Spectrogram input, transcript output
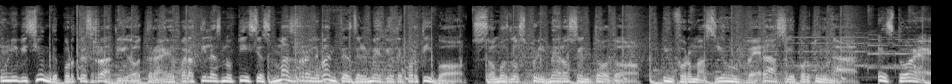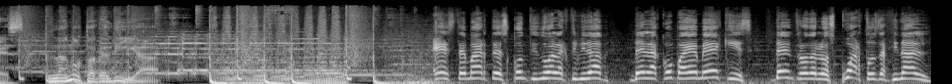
Univisión Deportes Radio trae para ti las noticias más relevantes del medio deportivo. Somos los primeros en todo. Información veraz y oportuna. Esto es La Nota del Día. Este martes continúa la actividad de la Copa MX dentro de los cuartos de final.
